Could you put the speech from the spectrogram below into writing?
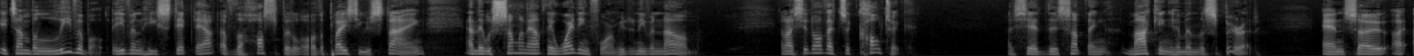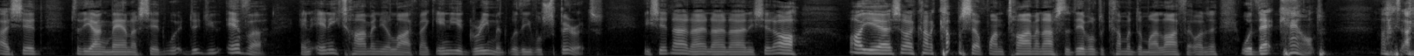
it's unbelievable. Even he stepped out of the hospital or the place he was staying, and there was someone out there waiting for him who didn't even know him. And I said, oh, that's occultic. I said, there's something marking him in the spirit. And so I, I said to the young man, I said, did you ever in any time in your life make any agreement with evil spirits? He said, No, no, no, no. And he said, Oh, oh yeah. So I kind of cut myself one time and asked the devil to come into my life. That one. Would that count? I, I,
